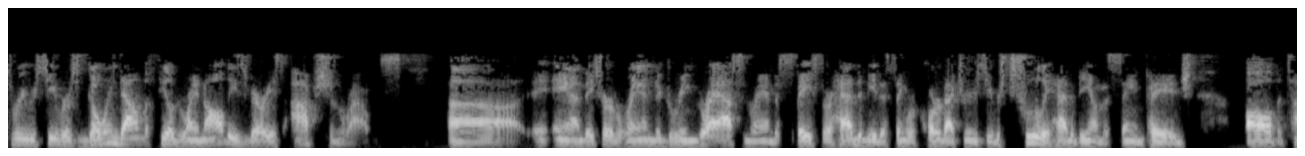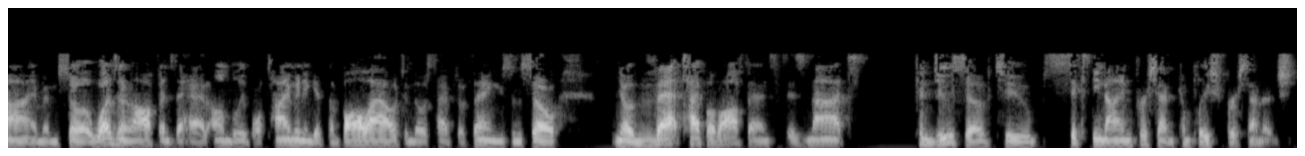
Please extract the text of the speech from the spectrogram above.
three receivers going down the field running all these various option routes. Uh, and they sort of ran to green grass and ran to space. There had to be this thing where quarterbacks and receivers truly had to be on the same page all the time. And so it wasn't an offense that had unbelievable timing and get the ball out and those types of things. And so, you know, that type of offense is not conducive to 69% completion percentage.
